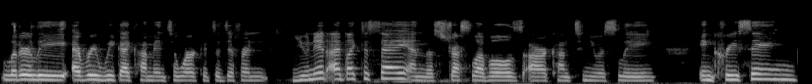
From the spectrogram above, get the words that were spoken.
Literally every week I come into work, it's a different unit, I'd like to say, and the stress levels are continuously increasing.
